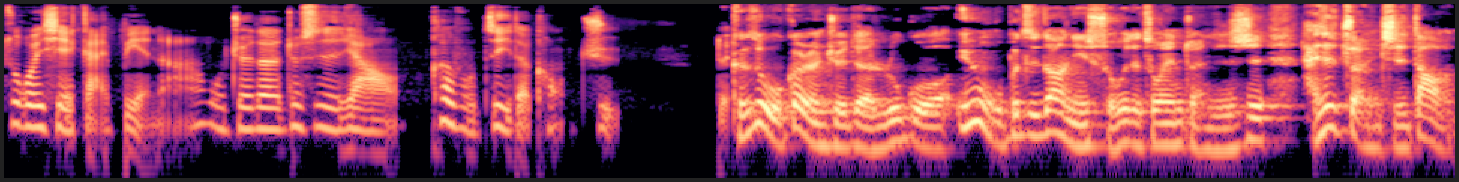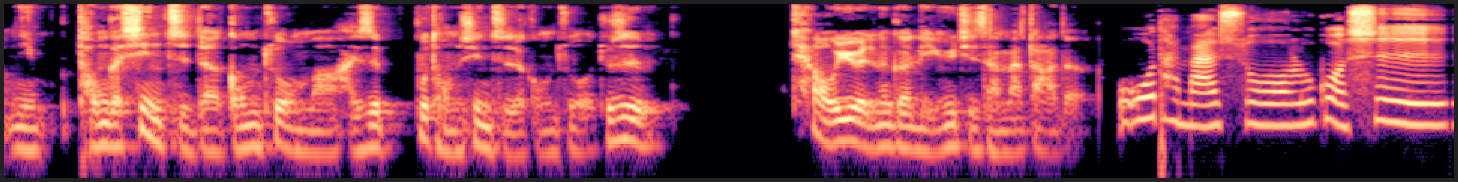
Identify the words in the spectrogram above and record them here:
做一些改变啊，我觉得就是要克服自己的恐惧。对，可是我个人觉得，如果因为我不知道你所谓的中间转职是还是转职到你同个性质的工作吗？还是不同性质的工作？就是跳跃的那个领域其实还蛮大的。我坦白说，如果是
